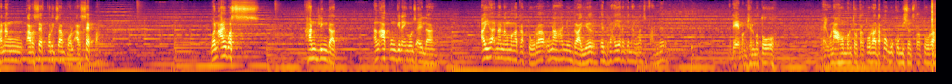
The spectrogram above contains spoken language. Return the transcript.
Kanang RCEP for example, RCEP ah. When I was handling that, ang akong ginaingon sa ila, ayha na ng mga traktora, unahan yung dryer, kay dryer ang kinahanglan sa farmer. Hindi, mag sila mo to. Kay unahon mag traktora, dako ko komisyon sa traktora.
